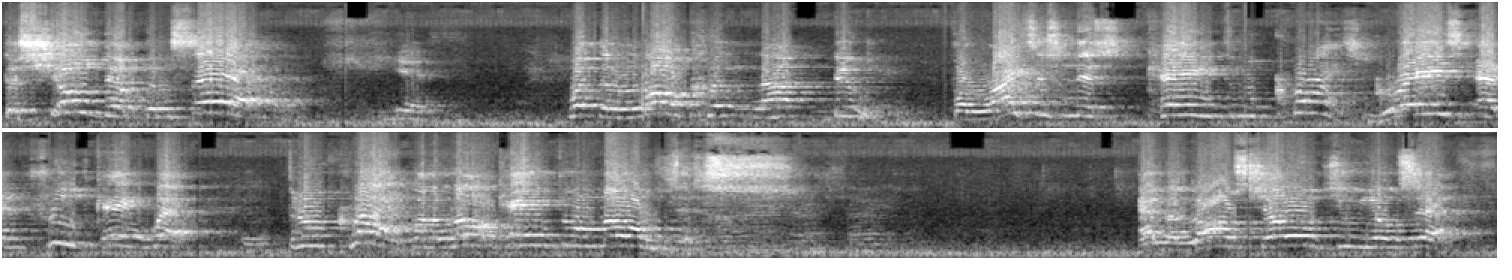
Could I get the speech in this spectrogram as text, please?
to show them themselves Yes. what the law could not do. For righteousness came through Christ. Grace and truth came where? Through Christ. For the law came through Moses. And the law showed you yourself.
